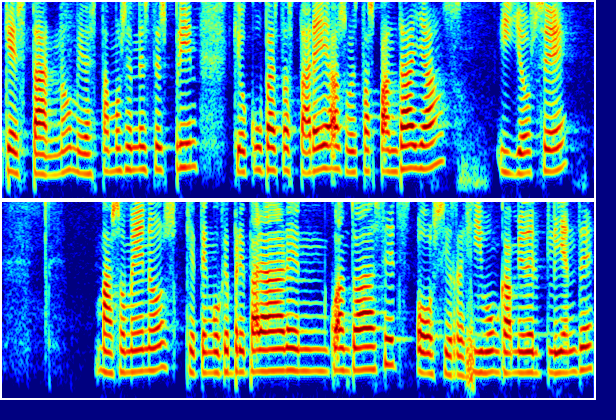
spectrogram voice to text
qué están. ¿no? Mira, estamos en este sprint que ocupa estas tareas o estas pantallas y yo sé más o menos qué tengo que preparar en cuanto a assets o si recibo un cambio del cliente,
